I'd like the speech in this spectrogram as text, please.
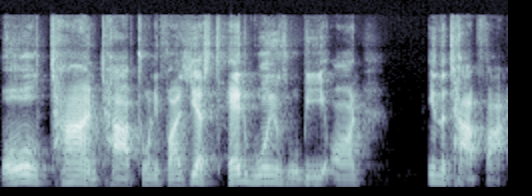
all-time top 25s, yes, Ted Williams will be on in the top five,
